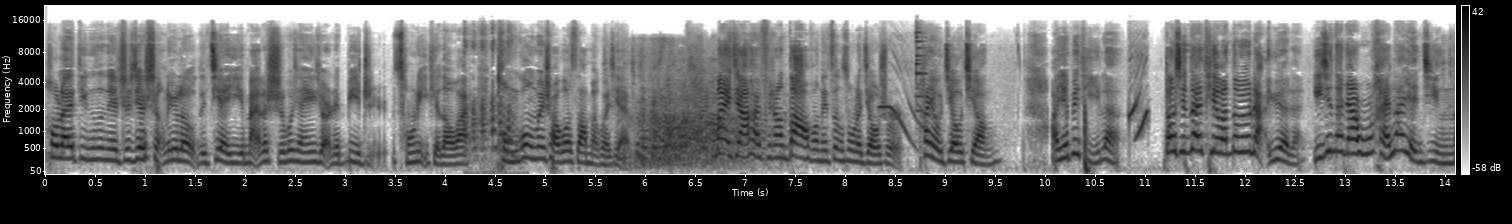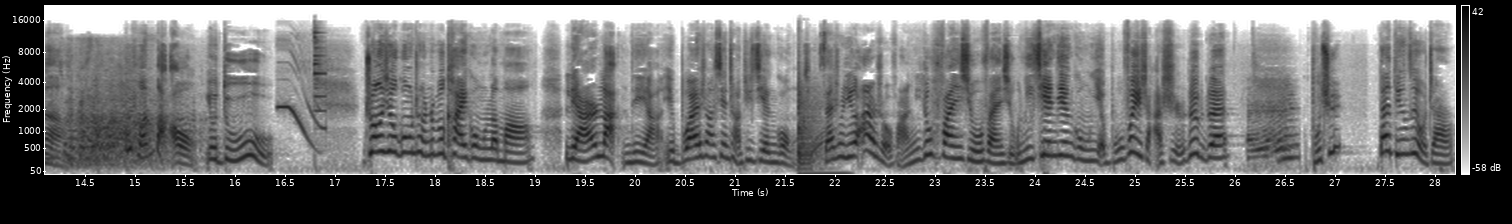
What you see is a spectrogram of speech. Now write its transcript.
后来钉子呢，直接省略了我的建议，买了十块钱一卷的壁纸，从里贴到外，统共没超过三百块钱。卖家还非常大方的赠送了胶水，还有胶枪。哎呀，别提了，到现在贴完都有俩月了，一进他家屋还辣眼睛呢，不环保，有毒。装修工程这不开工了吗？俩人懒的呀，也不爱上现场去监工去。咱说一个二手房，你就翻修翻修，你监监工也不费啥事，对不对？不去。但钉子有招，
